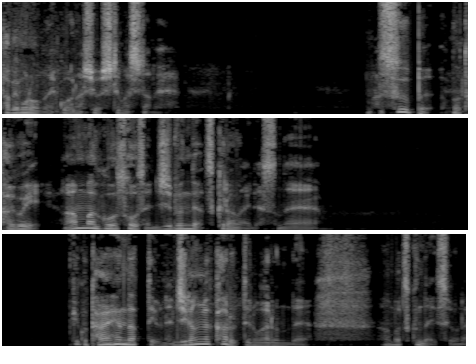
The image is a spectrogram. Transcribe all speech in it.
食べ物のね、こう話をしてましたね。スープの類、あんまこう、そうですね、自分では作らないですね。結構大変だっていうね、時間がかかるっていうのがあるんで、あんま作んないですよね。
